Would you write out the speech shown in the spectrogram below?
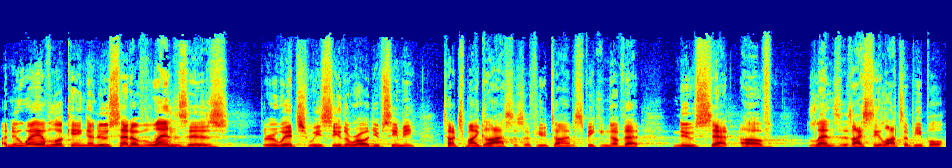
a new way of looking, a new set of lenses through which we see the world. You've seen me touch my glasses a few times, speaking of that new set of lenses. I see lots of people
